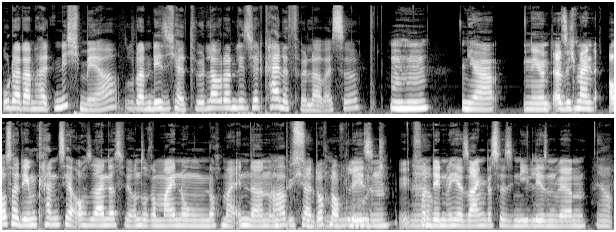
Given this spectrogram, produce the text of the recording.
oder dann halt nicht mehr, so dann lese ich halt Thriller oder dann lese ich halt keine Thriller, weißt du? Mhm. Ja. Nee, und also ich meine, außerdem kann es ja auch sein, dass wir unsere Meinungen nochmal ändern und Bücher doch noch Absolut. lesen, Ja. von denen wir hier sagen, dass wir sie nie lesen werden. Ja.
